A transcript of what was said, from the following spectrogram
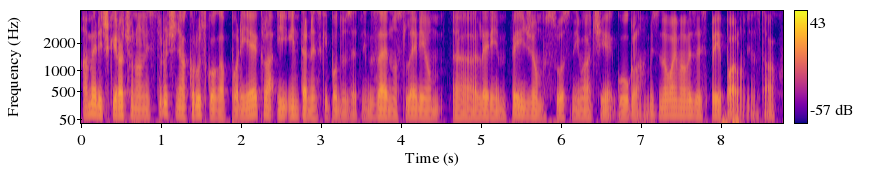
američki računalni stručnjak ruskoga porijekla i internetski poduzetnik zajedno s Larryom, e, Larryem Pageom su osnivači je Google. Mislim da ovo ima veze s Paypalom, je li tako?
